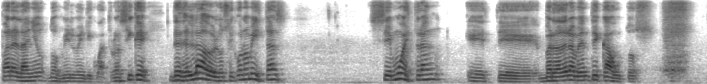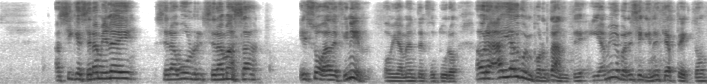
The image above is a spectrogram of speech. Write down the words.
para el año 2024. Así que desde el lado de los economistas se muestran este, verdaderamente cautos. Así que será mi ley, será Bullrich, será Massa, eso va a definir obviamente el futuro. Ahora, hay algo importante y a mí me parece que en este aspecto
